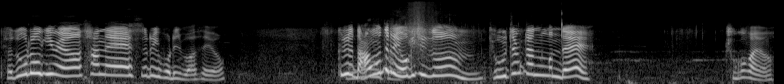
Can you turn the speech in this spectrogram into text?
되도록이면 산에 쓰레기 버리지 마세요. 그리고 나무들은 여기 지금 겨울잠 자는 건데 죽어가요.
